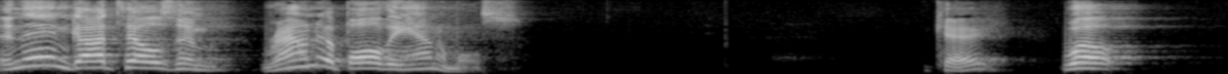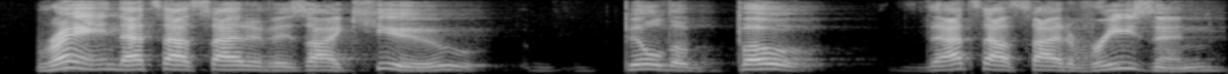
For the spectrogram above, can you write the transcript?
And then God tells him, round up all the animals. Okay? Well, rain, that's outside of his IQ. Build a boat, that's outside of reason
